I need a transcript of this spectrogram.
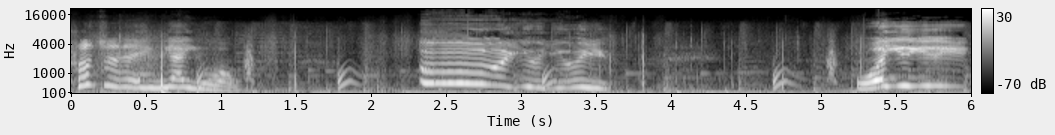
Що це за ім'я Йов? Ой-ой-ой. Ой-ой-ой.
